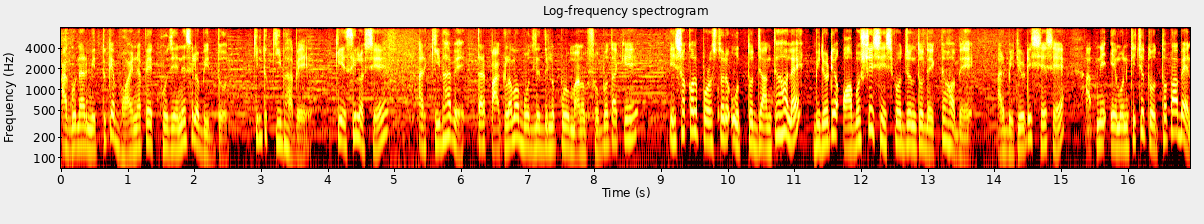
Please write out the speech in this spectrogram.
আগুন আর মৃত্যুকে ভয় না পেয়ে খুঁজে এনেছিল বিদ্যুৎ। কিন্তু কীভাবে? কে ছিল সে? আর কীভাবে তার পাগলামা বদলে দিল পুরো মানব সভ্যতাকে? এই সকল প্রশ্নের উত্তর জানতে হলে ভিডিওটি অবশ্যই শেষ পর্যন্ত দেখতে হবে। আর ভিডিওটি শেষে আপনি এমন কিছু তথ্য পাবেন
